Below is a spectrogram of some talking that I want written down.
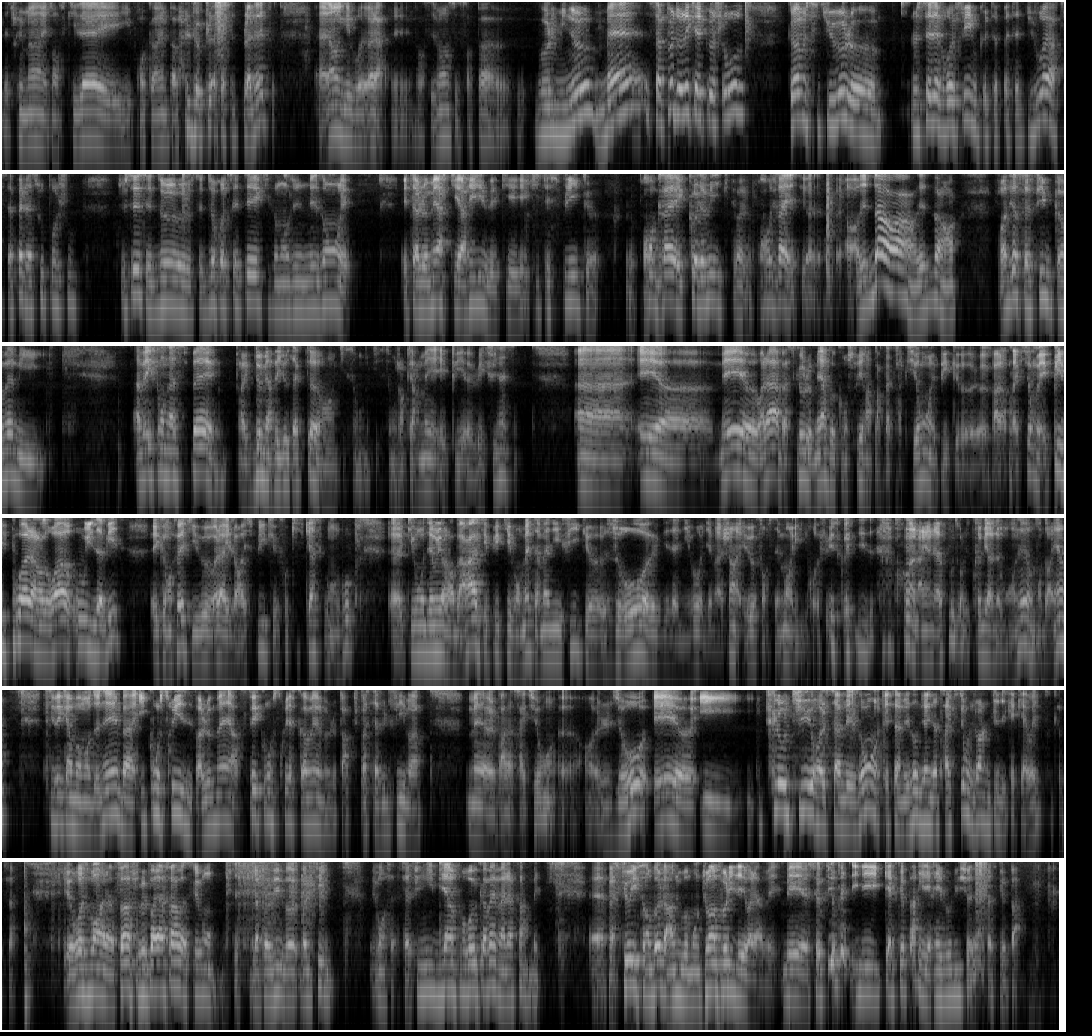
l'être humain étant ce qu'il est, il prend quand même pas mal de place sur cette planète. voilà, forcément, ce sera pas euh, volumineux, mais ça peut donner quelque chose, comme si tu veux le, le célèbre film que tu as peut-être dû voir, qui s'appelle La soupe aux choux. Tu sais, ces deux, ces deux retraités qui sont dans une maison et et t'as le maire qui arrive et qui, qui t'explique le progrès économique, tu vois, le progrès, on est dedans, hein, on est dedans. Hein. Faut dire, ce film, quand même, il, avec son aspect, avec deux merveilleux acteurs, hein, qui sont, qui sont Jean Carmé et puis euh, Louis Funès, euh, et euh, mais euh, voilà, parce que le maire veut construire un parc d'attractions et puis que le parc d'attractions est pile poil à l'endroit où ils habitent et qu'en fait il veut, voilà, il leur explique qu'il faut qu'ils se cassent, en gros, euh, qu'ils vont démolir leur baraque et puis qu'ils vont mettre un magnifique zoo avec des animaux et des machins et eux forcément ils refusent quoi, ils disent on en a rien à foutre, on est très bien là où on est, on demande rien. Ce qui fait qu'à un moment donné, bah ils construisent, enfin le maire fait construire quand même le parc. Je sais pas si t'as vu le film. Hein, mais euh, par l'attraction, euh, zoo, et euh, il, clôture sa maison, et sa maison devient une attraction, les gens lui jettent des cacahuètes, trucs comme ça. Et heureusement, à la fin, je ne veux pas la fin, parce que bon, peut-être qu'il n'a pas vu le film, mais bon, ça, finit bien pour eux quand même à la fin, mais euh, parce qu'ils s'envolent vers un nouveau monde. Tu vois un peu l'idée, voilà. Mais, mais, ce film, en fait, il est quelque part, il est révolutionnaire, parce que, pas,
